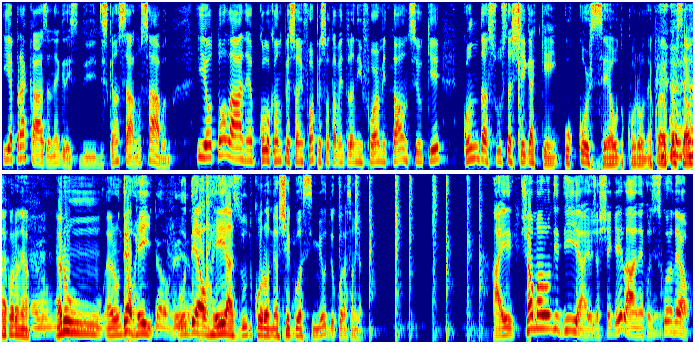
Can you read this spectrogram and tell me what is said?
ia para casa, né, Grace? De descansar no sábado. E eu tô lá, né, colocando o pessoal em forma, o pessoal tava entrando em forma e tal, não sei o que. Quando assusta, chega quem? O corcel do coronel. É o corcel, né, coronel? Era um, era um Del Rey. Del Rey, o ó. Del Rey azul do coronel chegou assim, meu Deus, coração já. Aí, chama o aluno de dia. Aí eu já cheguei lá, né? Com licença, coronel.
